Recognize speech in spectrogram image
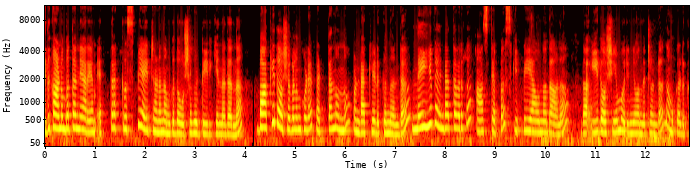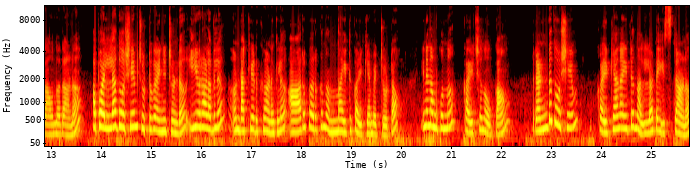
ഇത് കാണുമ്പോൾ തന്നെ അറിയാം എത്ര ക്രിസ്പി ആയിട്ടാണ് നമുക്ക് ദോശ കിട്ടിയിരിക്കുന്നതെന്ന്. ബാക്കി ദോശകളും കൂടെ പെട്ടെന്നൊന്ന് ഉണ്ടാക്കിയെടുക്കുന്നുണ്ട്. നെയ്യ് വേണ്ടാത്തവർക്ക് ആ സ്റ്റെപ്പ് സ്കിപ്പ് ചെയ്യാവുന്നതാണ്. ഈ ദോശയും ഒരിഞ്ഞു വന്നിട്ടുണ്ട്. നമുക്ക് എടുക്കാവുന്നതാണ്. അപ്പോൾ എല്ലാ ദോശയും ചുട്ടു കഴിഞ്ഞിട്ടുണ്ട്. ഈ ഒരളവിൽ ഉണ്ടാക്കിയെടുക്കുകയാണെങ്കിൽ ആറ് പേർക്ക് നന്നായിട്ട് കഴിക്കാൻ പറ്റും കേട്ടോ ഇനി നമുക്കൊന്ന് കഴിച്ചു നോക്കാം. രണ്ട് ദോശയും കഴിക്കാനായിട്ട് നല്ല ടേസ്റ്റാണ്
